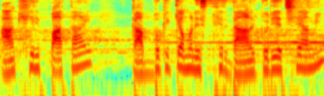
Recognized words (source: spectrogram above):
আঁখির পাতায় কাব্যকে কেমন স্থির দাঁড় করিয়েছে আমি।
